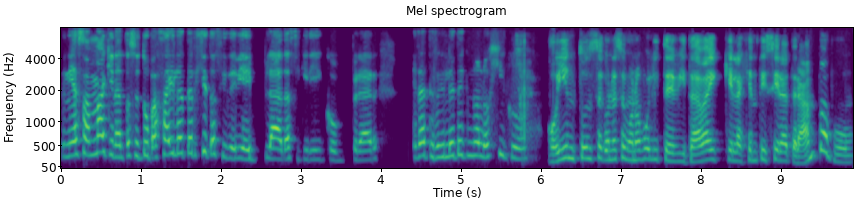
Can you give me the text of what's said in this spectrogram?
Tenía esas máquinas, entonces tú pasáis la tarjeta si debíais plata, si queríais comprar. Era terrible tecnológico. Oye, entonces con ese Monopoly te evitabais que la gente hiciera trampa, pues.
